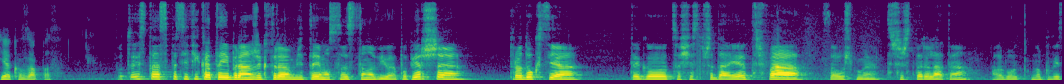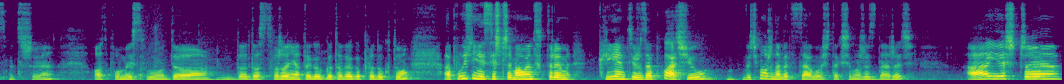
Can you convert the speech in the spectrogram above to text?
jako zapas. Bo to jest ta specyfika tej branży, która mnie tutaj mocno zastanowiła. Po pierwsze, produkcja tego, co się sprzedaje, trwa załóżmy 3-4 lata, albo no powiedzmy 3, od pomysłu do, do, do stworzenia tego gotowego produktu, a później jest jeszcze moment, w którym klient już zapłacił, być może nawet całość, tak się może zdarzyć, a jeszcze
